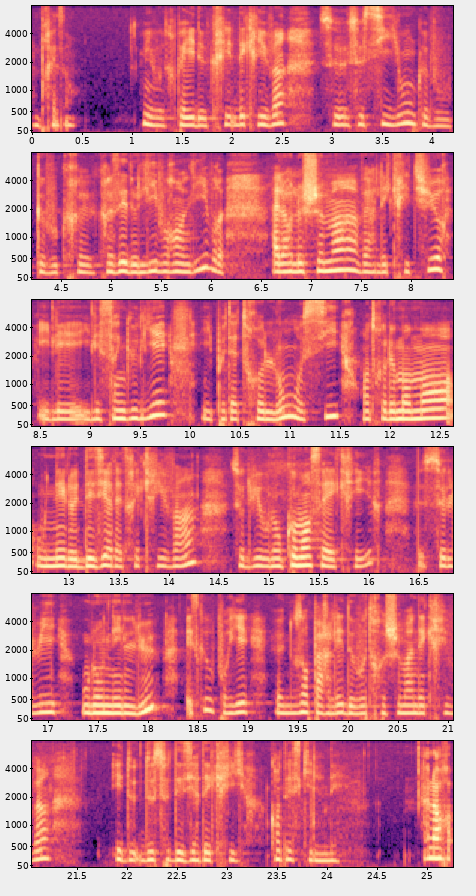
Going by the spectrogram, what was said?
le présent. Oui, votre pays d'écrivain, ce, sillon que vous, creusez de livre en livre. Alors le chemin vers l'écriture, il est, il est singulier, il peut être long aussi, entre le moment où naît le désir d'être écrivain, celui où l'on commence à écrire, celui où l'on est lu. Est-ce que vous pourriez euh, nous en parler de votre chemin d'écrivain et de, ce désir d'écrire Quand est-ce qu'il naît? Alors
